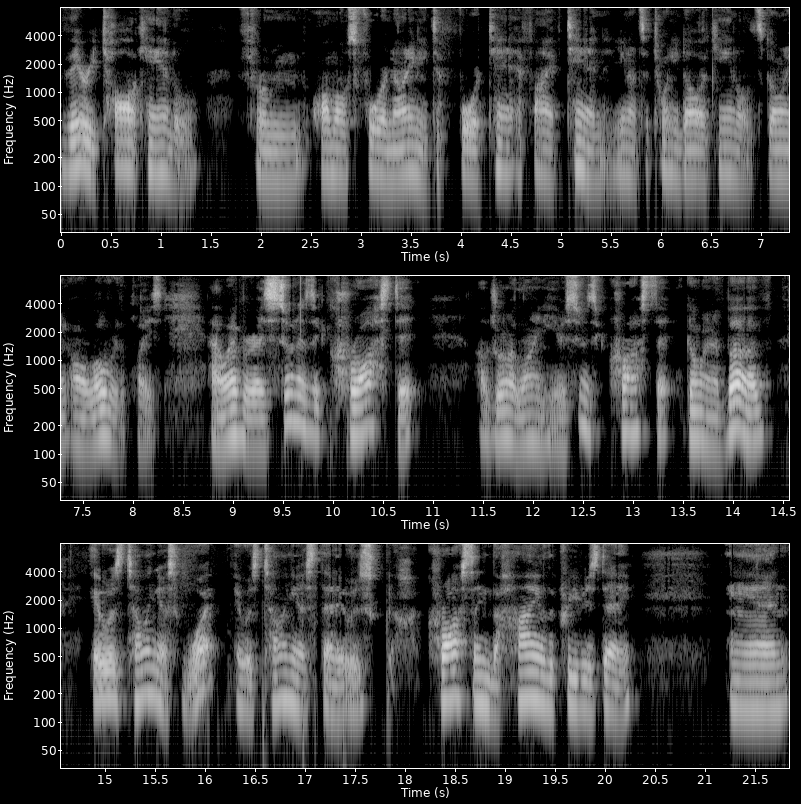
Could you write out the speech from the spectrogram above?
very tall candle from almost 490 to 410 510 you know it's a $20 candle it's going all over the place however as soon as it crossed it I'll draw a line here as soon as it crossed it going above it was telling us what it was telling us that it was crossing the high of the previous day and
